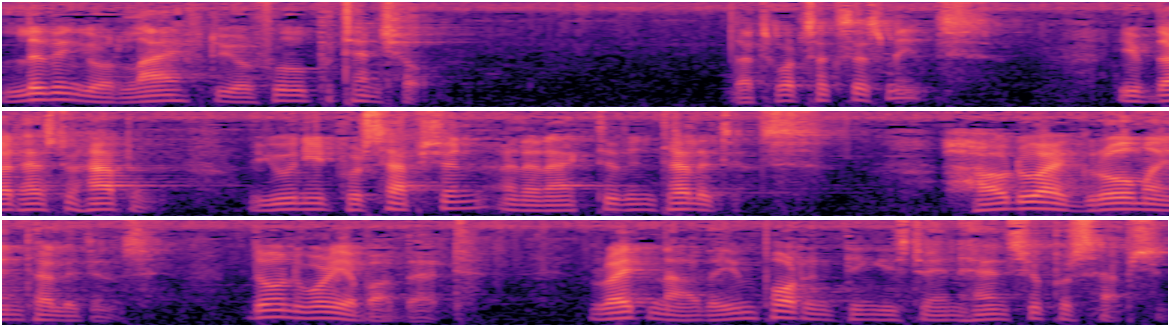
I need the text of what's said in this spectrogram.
living your life to your full potential. That's what success means. If that has to happen, you need perception and an active intelligence. How do I grow my intelligence? Don't worry about that. Right now, the important thing is to enhance your perception.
